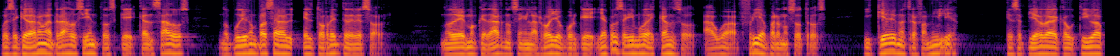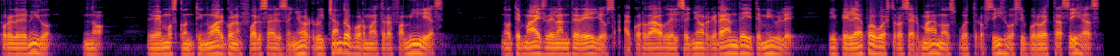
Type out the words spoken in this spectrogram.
pues se quedaron atrás doscientos que, cansados, no pudieron pasar el torrente de Besor. No debemos quedarnos en el arroyo porque ya conseguimos descanso, agua fría para nosotros. ¿Y qué de nuestra familia? ¿Que se pierda cautiva por el enemigo? No. Debemos continuar con la fuerza del Señor, luchando por nuestras familias. No temáis delante de ellos, acordaos del Señor grande y temible, y pelea por vuestros hermanos, vuestros hijos y por vuestras hijas,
